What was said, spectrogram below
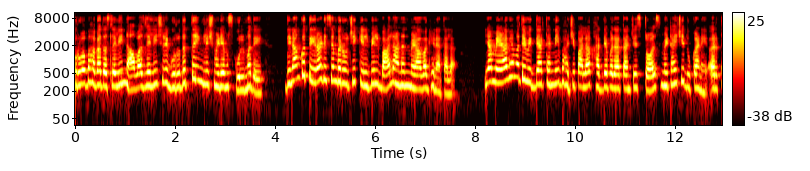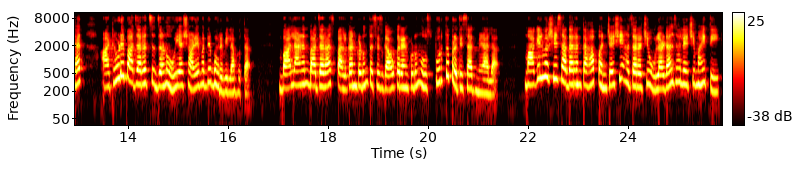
पूर्व भागात असलेली नावाजलेली श्री गुरुदत्त इंग्लिश मीडियम स्कूलमध्ये दिनांक तेरा डिसेंबर रोजी किलबिल बाल आनंद मेळावा घेण्यात आला. या मेळाव्यामध्ये विद्यार्थ्यांनी भाजीपाला खाद्यपदार्थांचे स्टॉल्स मिठाईची दुकाने अर्थात आठवडे बाजारच जणू या शाळेमध्ये भरविला होता. बाल आनंद बाजारास पालकांकडून तसेच गावकऱ्यांकडून उत्स्फूर्त प्रतिसाद मिळाला. मागील वर्षी साधारणतः पंच्याऐंशी हजाराची उलाढाल झाल्याची माहिती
